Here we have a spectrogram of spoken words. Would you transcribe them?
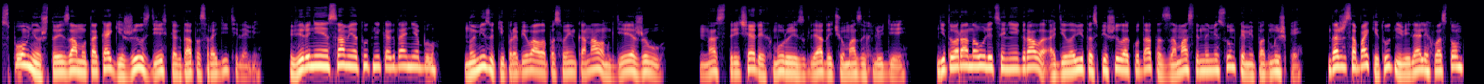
Вспомнил, что Изаму Такаги жил здесь когда-то с родителями. Вернее, сам я тут никогда не был. Но Мизуки пробивала по своим каналам, где я живу. Нас встречали хмурые взгляды чумазых людей. Детвора на улице не играла, а деловито спешила куда-то с замасленными сумками под мышкой. Даже собаки тут не виляли хвостом,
